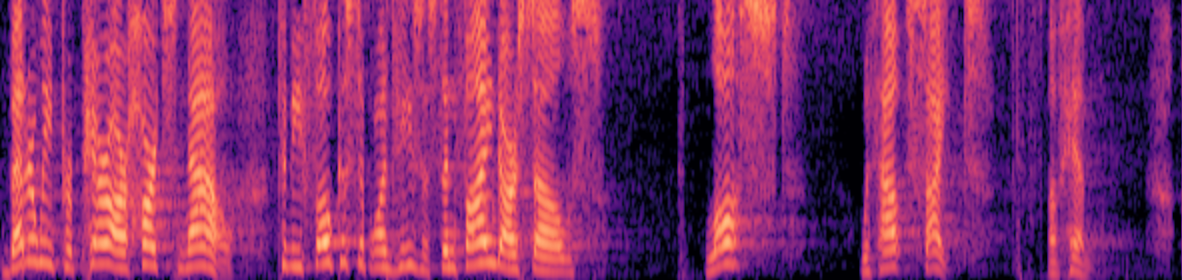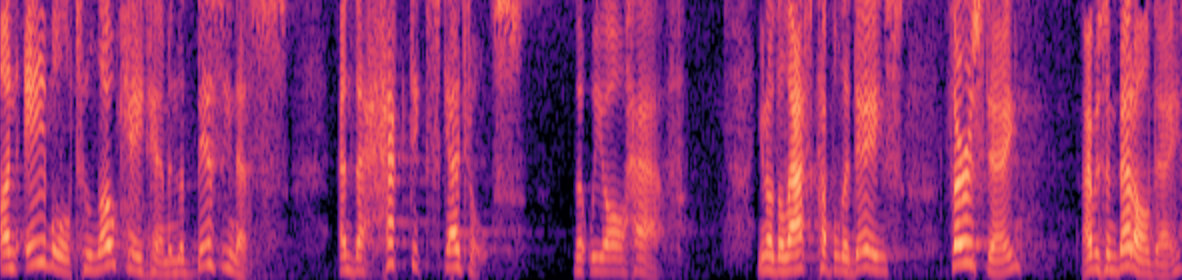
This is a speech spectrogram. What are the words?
Better we prepare our hearts now to be focused upon Jesus than find ourselves lost without sight of Him, unable to locate Him in the busyness and the hectic schedules that we all have. You know, the last couple of days, Thursday, I was in bed all day.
